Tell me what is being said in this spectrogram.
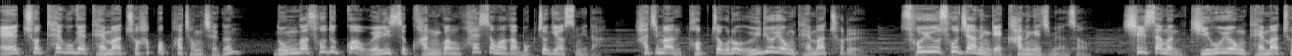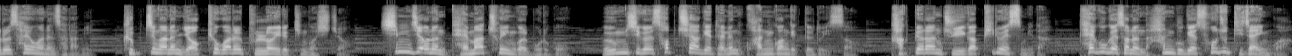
애초 태국의 대마초 합법화 정책은 농가 소득과 웰리스 관광 활성화가 목적이었습니다. 하지만 법적으로 의료용 대마초를 소유 소지하는 게 가능해지면서 실상은 기호용 대마초를 사용하는 사람이 급증하는 역효과를 불러일으킨 것이죠. 심지어는 대마초인 걸 모르고 음식을 섭취하게 되는 관광객들도 있어 각별한 주의가 필요했습니다. 태국에서는 한국의 소주 디자인과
